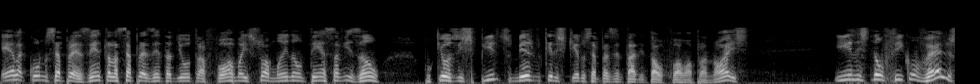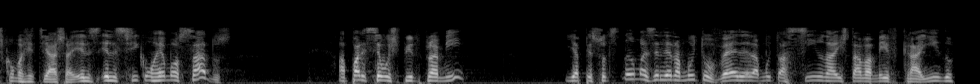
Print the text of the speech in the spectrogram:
Ela quando se apresenta, ela se apresenta de outra forma e sua mãe não tem essa visão, porque os espíritos, mesmo que eles queiram se apresentar de tal forma para nós, e eles não ficam velhos como a gente acha, eles, eles ficam remoçados. Apareceu um espírito para mim e a pessoa disse: Não, mas ele era muito velho, era muito assim, nariz estava meio caindo.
